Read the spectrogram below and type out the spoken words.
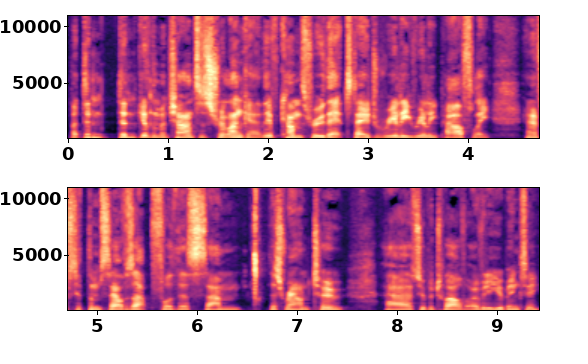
but didn't didn't give them a chance. Is Sri Lanka? They've come through that stage really, really powerfully and have set themselves up for this um, this round two, uh, Super Twelve. Over to you, Binksy.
